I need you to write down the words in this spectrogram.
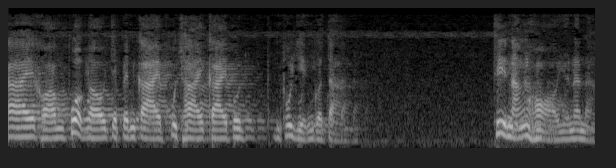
กายของพวกเราจะเป็นกายผู้ชายกายผู้ผู้หญิงก็ตาม ที่หนังห่ออยู่นั่นน่ะ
